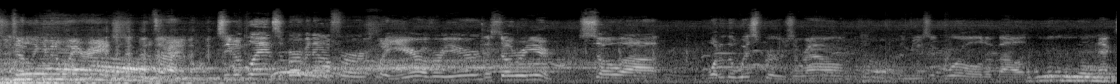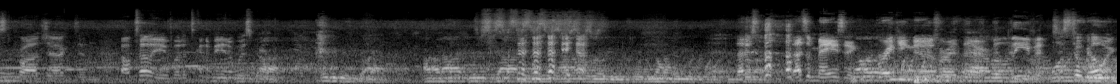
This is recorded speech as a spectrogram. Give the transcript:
Guys are totally giving away your age. That's all right. So you've been playing Suburba now for, what, a year, over a year? Just over a year. So, uh, what are the whispers around the music world about the next project? And I'll tell you, but it's going to be in a whisper. that is that's amazing. Breaking news right there. Believe it. It's still going.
